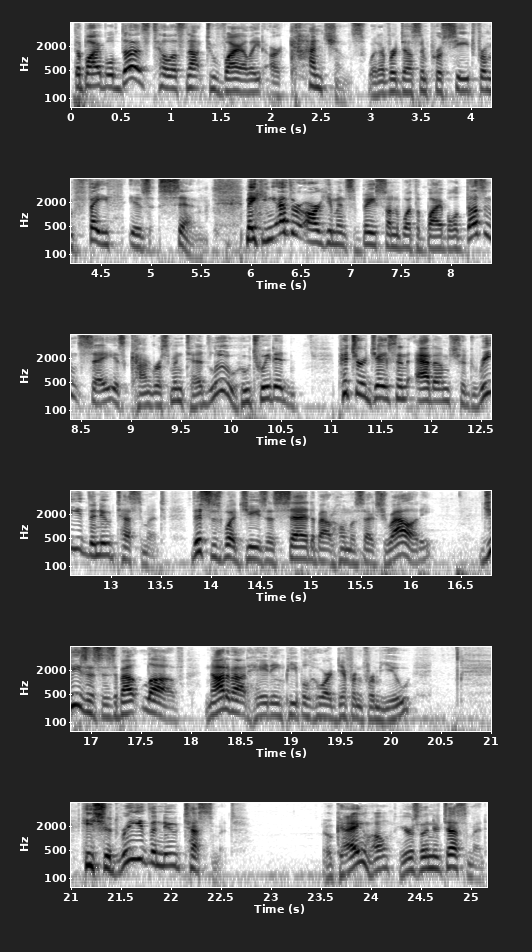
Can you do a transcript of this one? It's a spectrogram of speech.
the Bible does tell us not to violate our conscience. Whatever doesn't proceed from faith is sin. Making other arguments based on what the Bible doesn't say is Congressman Ted Lieu, who tweeted, Pitcher Jason Adams should read the New Testament. This is what Jesus said about homosexuality. Jesus is about love, not about hating people who are different from you. He should read the New Testament. Okay, well, here's the New Testament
